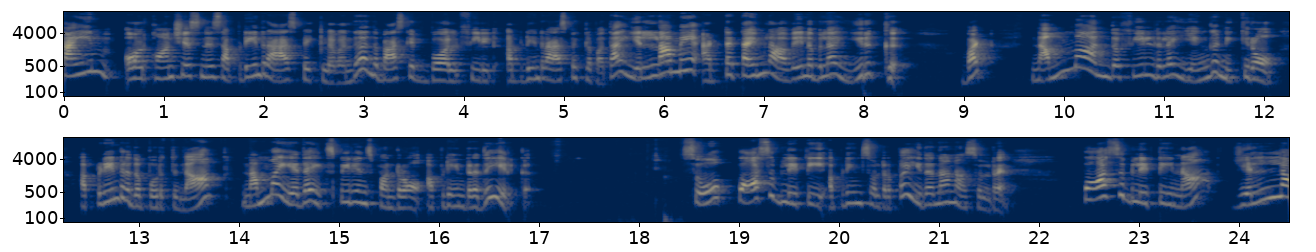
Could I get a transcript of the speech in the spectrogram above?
டைம் ஆர் கான்ஷியஸ்னஸ் அப்படின்ற ஆஸ்பெக்டில் வந்து அந்த பாஸ்கெட் பால் ஃபீல்ட் அப்படின்ற ஆஸ்பெக்டில் பார்த்தா எல்லாமே அட் அ டைமில் அவைலபிளாக இருக்குது பட் நம்ம அந்த ஃபீல்டில் எங்கே நிற்கிறோம் அப்படின்றத பொறுத்து தான் நம்ம எதை எக்ஸ்பீரியன்ஸ் பண்ணுறோம் அப்படின்றது இருக்குது ஸோ பாசிபிலிட்டி அப்படின்னு சொல்கிறப்ப இதை தான் நான் சொல்கிறேன் பாசிபிலிட்டினா எல்லா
